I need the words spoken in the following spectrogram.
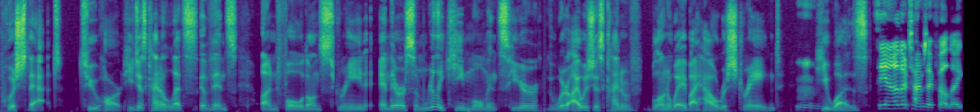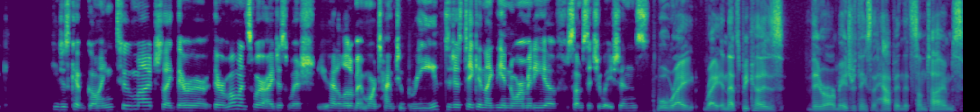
push that too hard. He just kind of lets events unfold on screen and there are some really key moments here where I was just kind of blown away by how restrained hmm. he was. See, and other times I felt like he just kept going too much. Like there were there were moments where I just wish you had a little bit more time to breathe, to just take in like the enormity of some situations. Well, right, right, and that's because there are major things that happen that sometimes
